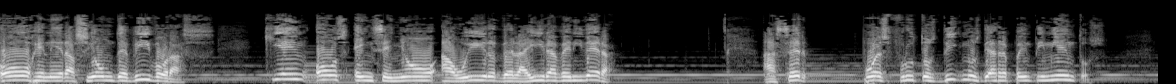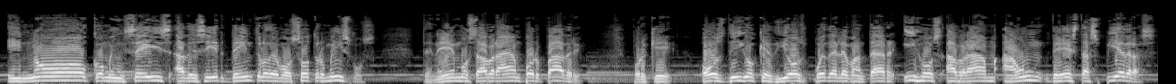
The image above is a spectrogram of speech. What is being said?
Oh generación de víboras, ¿quién os enseñó a huir de la ira venidera? Hacer pues frutos dignos de arrepentimientos y no comencéis a decir dentro de vosotros mismos, tenemos a Abraham por padre, porque os digo que Dios puede levantar hijos a Abraham aún de estas piedras,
